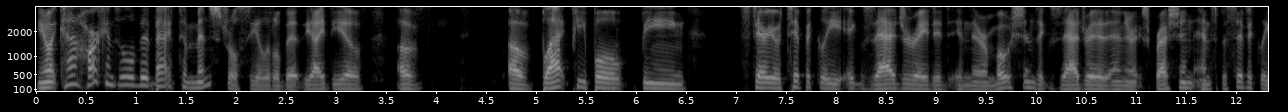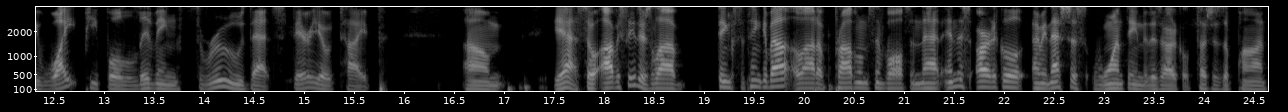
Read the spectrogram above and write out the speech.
you know it kind of harkens a little bit back to minstrelsy a little bit. The idea of of of black people being stereotypically exaggerated in their emotions, exaggerated in their expression, and specifically white people living through that stereotype. Um, yeah, so obviously there's a lot of things to think about, a lot of problems involved in that. And this article, I mean, that's just one thing that this article touches upon.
